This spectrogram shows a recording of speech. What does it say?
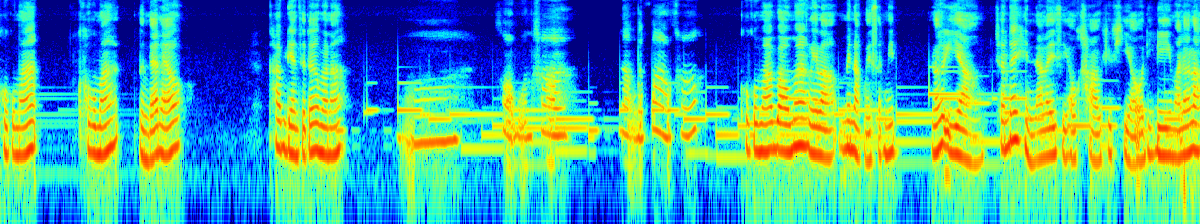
โคโกมะ โคโกมะ ตื่นได้แล้วคาบเรียนจะเริ่มแล้วนะอืมขอบคุณค่ะ หนักหรือเปล่าคะโคโกมะเบามากเลยล่ะ ไม่หนักเลยสักนิด แล้วอีกอย่าง ฉันได้เห็นอะไรสีขาวๆเขียวๆดีๆ มาแล้วล่ะ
